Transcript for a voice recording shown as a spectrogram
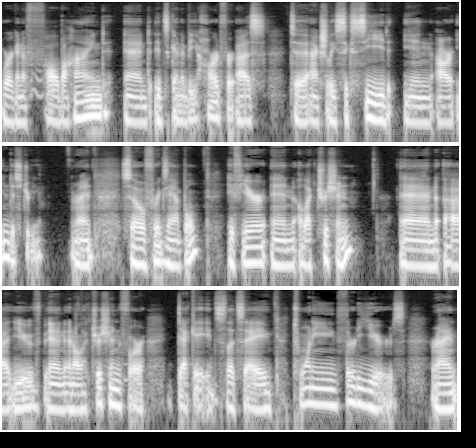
we're going to fall behind and it's going to be hard for us to actually succeed in our industry, right? So, for example, if you're an electrician and uh, you've been an electrician for decades, let's say 20, 30 years, right?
